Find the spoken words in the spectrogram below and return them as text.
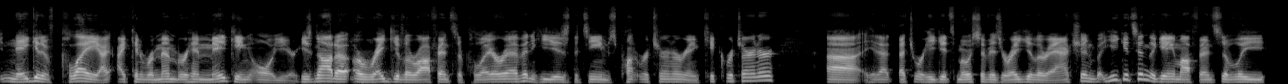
negative play I, I, can remember him making all year. He's not a, a, regular offensive player, Evan. He is the team's punt returner and kick returner. Uh, that, that's where he gets most of his regular action, but he gets in the game offensively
